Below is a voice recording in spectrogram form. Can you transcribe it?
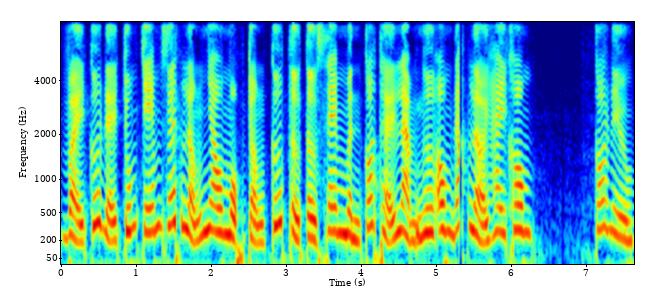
Vậy cứ để chúng chém giết lẫn nhau một trận cứ từ từ xem mình có thể làm ngư ông đắc lợi hay không. Có điều,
